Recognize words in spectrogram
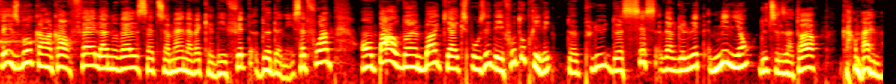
Facebook a encore fait la nouvelle cette semaine avec des fuites de données. Cette fois, on parle d'un bug qui a exposé des photos privées de plus de 6,8 millions d'utilisateurs quand même.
